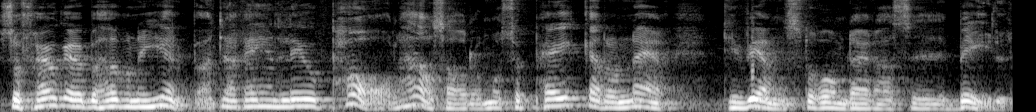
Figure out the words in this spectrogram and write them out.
Så frågade jag, behöver ni hjälp? Att där är en leopard här, sa de. Och så pekade de ner till vänster om deras eh, bil.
